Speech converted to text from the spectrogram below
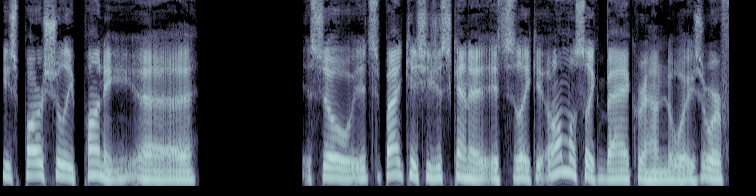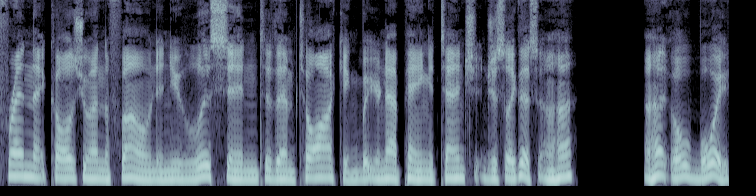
he's partially punny. Uh, so it's a podcast you just kind of, it's like almost like background noise or a friend that calls you on the phone and you listen to them talking, but you're not paying attention, just like this. Uh huh. Uh huh. Oh boy.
